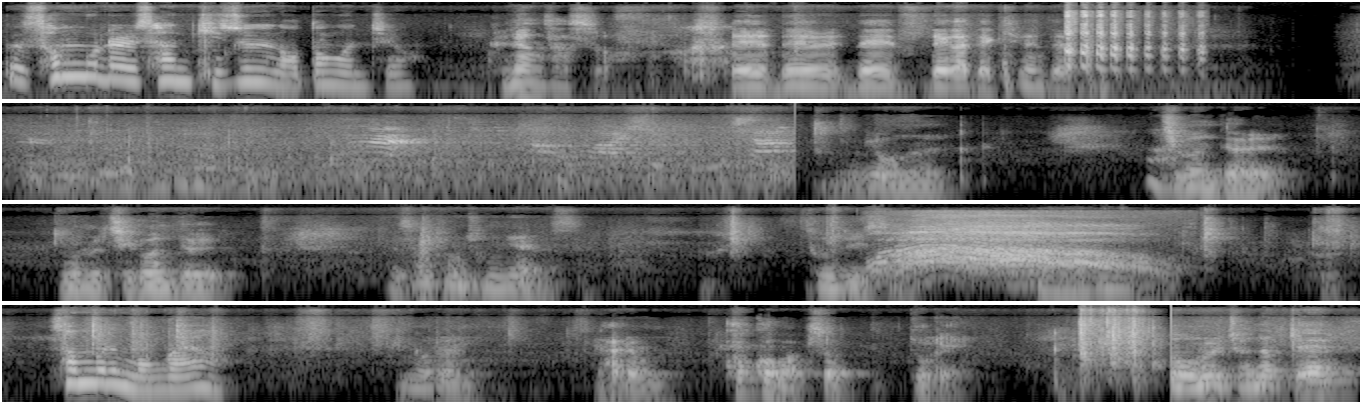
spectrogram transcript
그 선물을 산 기준은 어떤 건지요? 그냥 샀어. 내, 내, 내, 내가 내키는 대로. 우리 오늘 직원들, 오늘 직원들 상품 정리해놨어. 돈도 있어. 선물은 뭔가요? 선물은 나름 쿠쿠밥솥 두 개. 오늘 저녁 때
